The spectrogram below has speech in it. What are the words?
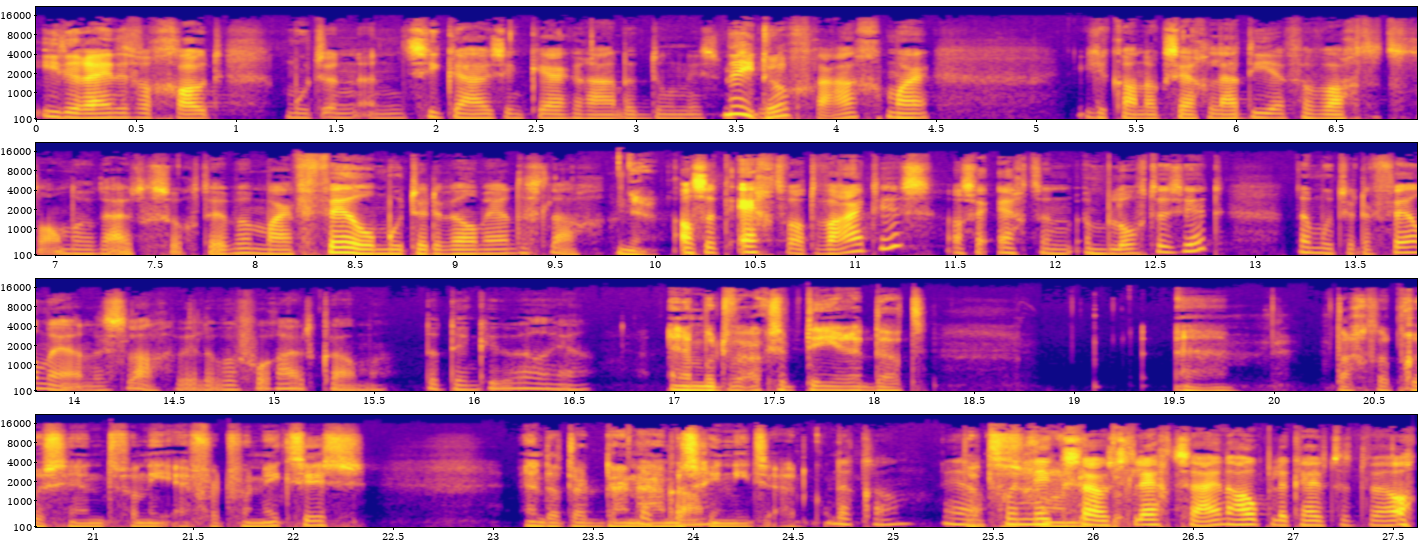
Iedereen is wel groot. Moet een, een ziekenhuis in Kerkrade doen, is Nee, toch? een vraag. Maar je kan ook zeggen, laat die even wachten tot anderen het uitgezocht hebben. Maar veel moeten er wel mee aan de slag. Ja. Als het echt wat waard is, als er echt een, een belofte zit, dan moeten er veel mee aan de slag. Willen we vooruitkomen? Dat denk ik wel, ja. En dan moeten we accepteren dat eh 80% van die effort voor niks is. En dat er daarna Dat misschien niets uitkomt. Dat kan. Ja, Dat voor niks zou het slecht zijn. Hopelijk heeft het wel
